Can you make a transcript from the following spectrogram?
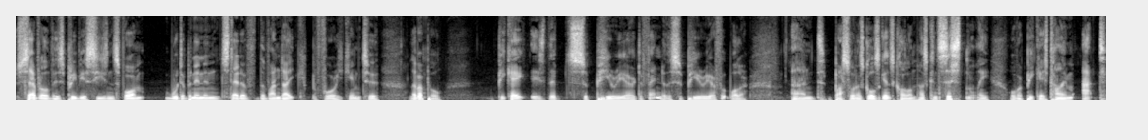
several of his previous seasons' form would have been in instead of the Van Dijk before he came to Liverpool. Piqué is the superior defender, the superior footballer. And Barcelona's goals against column has consistently, over Piqué's time at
